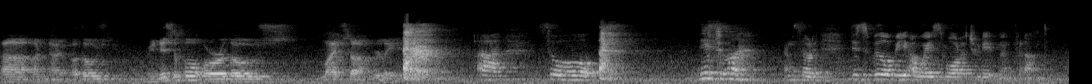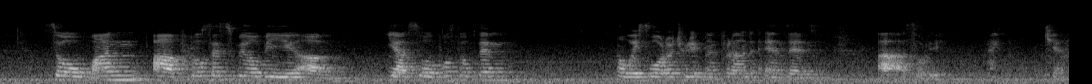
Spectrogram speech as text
Uh, are, are those municipal or are those livestock related? Uh, so this one, I'm sorry, this will be a wastewater treatment plant. So one uh, process will be, um, yeah, so both of them a wastewater treatment plant and then, uh, sorry, I can't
